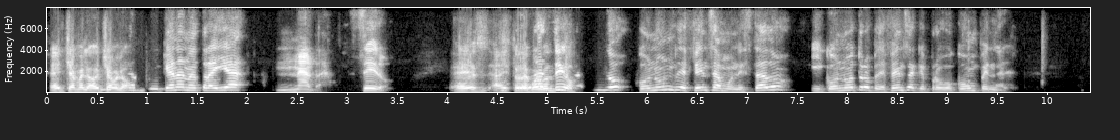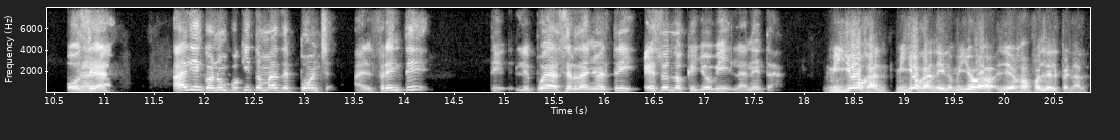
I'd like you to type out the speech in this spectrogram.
Échamelo, échamelo. La no traía nada. Cero. Es, ahí estoy de acuerdo contigo. Con un defensa amonestado y con otro defensa que provocó un penal. O sea, alguien con un poquito más de punch al frente le puede hacer daño al Tri. Eso es lo que yo vi, la neta. Mi Johan, mi Johan, dilo, mi Johan, fue el del penal.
